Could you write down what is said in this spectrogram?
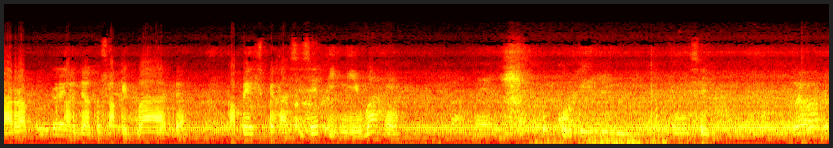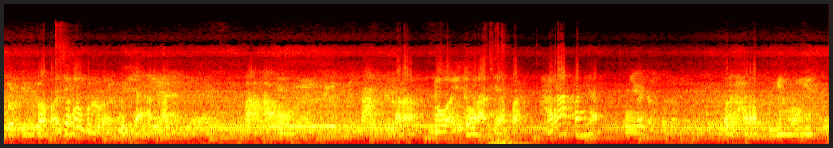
berharap ntar jatuh sakit banget ya. Tapi ekspektasi saya tinggi banget. Ukur diri. Ini sih. Bapak aja kalau berdoa jangan Hmm. karena doa itu artinya apa? Harapan ya Iya. berharap begini begitu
